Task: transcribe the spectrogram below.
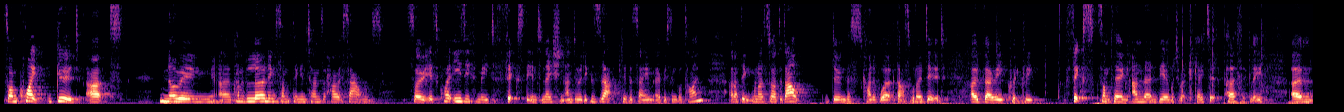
so I'm quite good at knowing uh, kind of learning something in terms of how it sounds. So it's quite easy for me to fix the intonation and do it exactly the same every single time. And I think when I started out doing this kind of work that's what I did. I would very quickly fix something and then be able to replicate it perfectly um,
